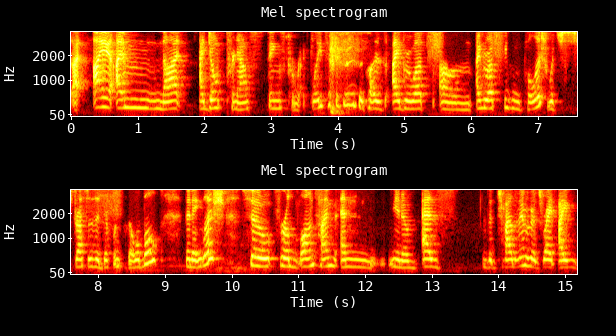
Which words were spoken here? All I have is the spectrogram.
I, I'm not, I don't pronounce things correctly typically because I grew up, um, I grew up speaking Polish, which stresses a different syllable than English. So for a long time, and you know, as the child of immigrants, right, I,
